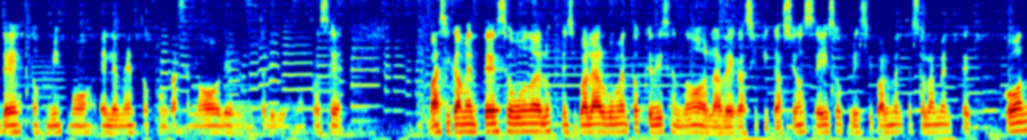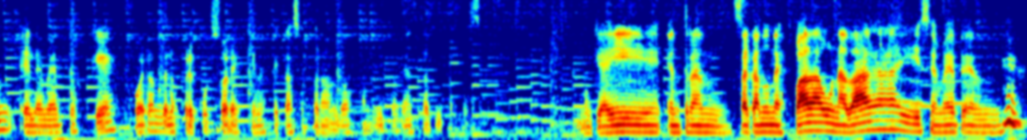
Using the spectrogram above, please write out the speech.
de estos mismos elementos con gases nobles, elementos Entonces, básicamente ese es uno de los principales argumentos que dicen, no, la regasificación se hizo principalmente solamente con elementos que fueron de los precursores, que en este caso fueron dos cambios de estatutos. Como que ahí entran, sacan una espada, una daga y se meten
